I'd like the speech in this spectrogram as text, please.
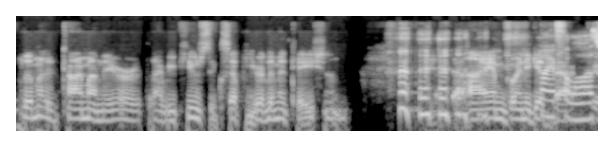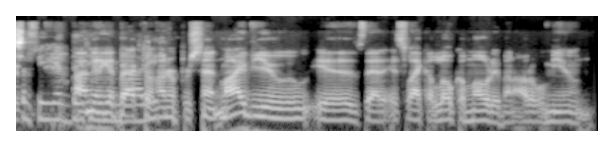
limited time on the earth and I refuse to accept your limitation. I am going to get My back to- philosophy of the I'm going to get back to 100%. My view is that it's like a locomotive, an autoimmune.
